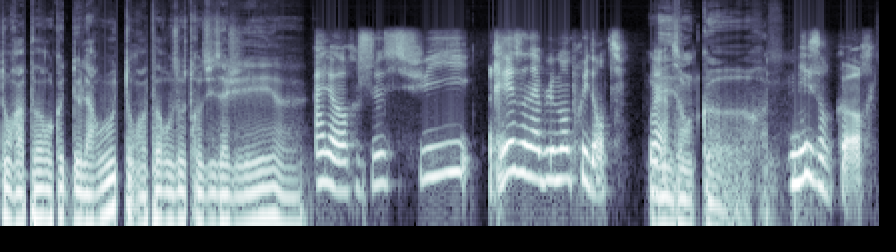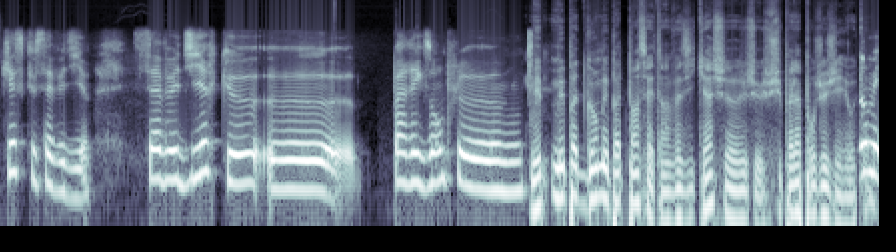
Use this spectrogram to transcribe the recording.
Ton rapport au code de la route, ton rapport aux autres usagers euh, Alors, je suis raisonnablement prudente. Voilà. Mais encore. Mais encore, qu'est-ce que ça veut dire? Ça veut dire que, euh, par exemple, euh, Mais, mais pas de gants, mais pas de pincettes. Hein. Vas-y, cache. euh, Je, je suis pas là pour juger. Non, mais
